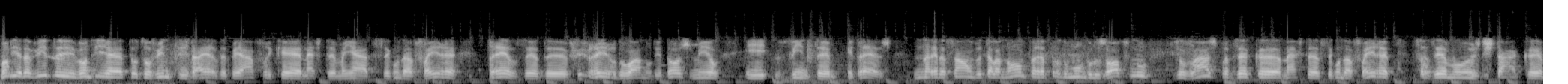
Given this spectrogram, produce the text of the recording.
Bom dia, David, e bom dia a todos os ouvintes da RDP África nesta manhã de segunda-feira, 13 de fevereiro do ano de 2023. Na redação do Telanon para todo o mundo lusófono, Gilvás para dizer que nesta segunda-feira fazemos destaque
